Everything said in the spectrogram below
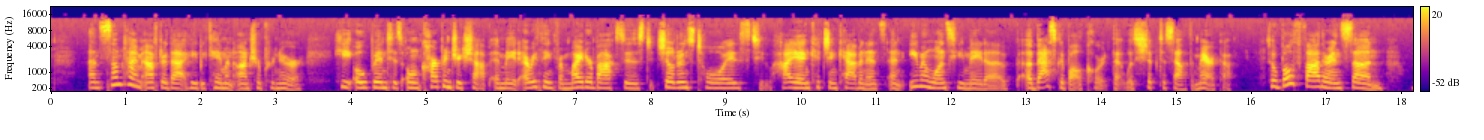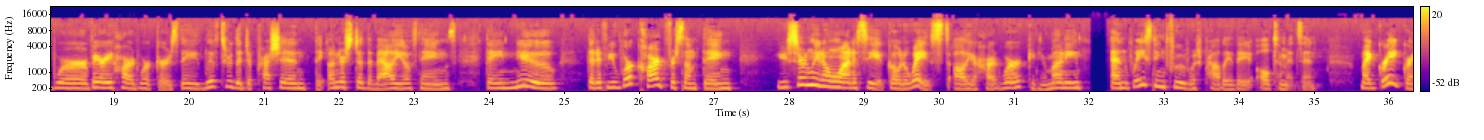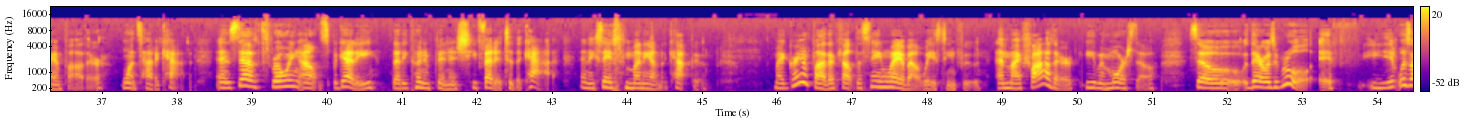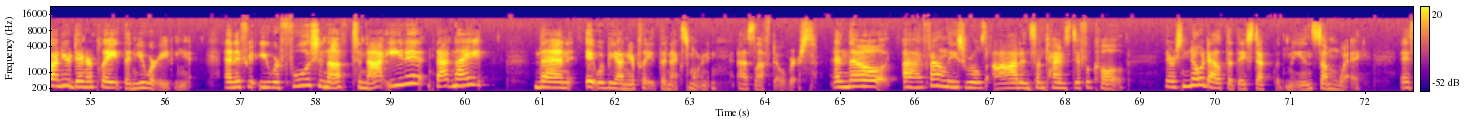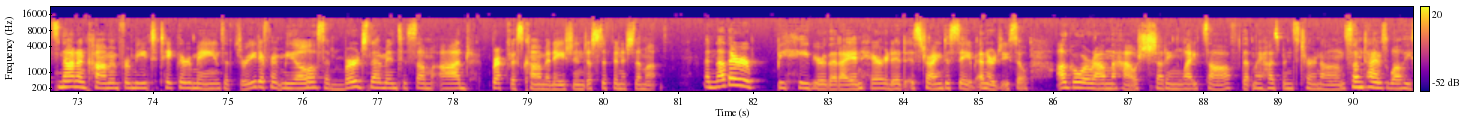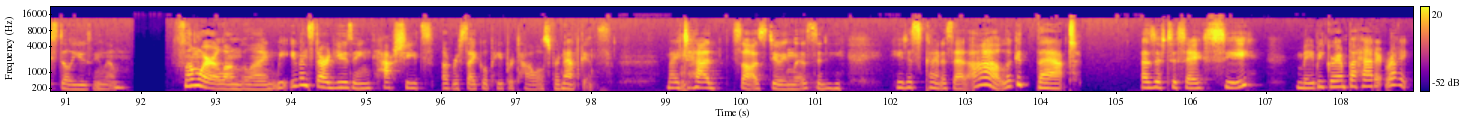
and sometime after that he became an entrepreneur. He opened his own carpentry shop and made everything from miter boxes to children's toys to high end kitchen cabinets, and even once he made a, a basketball court that was shipped to South America. So both father and son were very hard workers. They lived through the Depression, they understood the value of things. They knew that if you work hard for something, you certainly don't want to see it go to waste, all your hard work and your money. And wasting food was probably the ultimate sin. My great grandfather once had a cat, and instead of throwing out spaghetti that he couldn't finish, he fed it to the cat, and he saved some money on the cat food. My grandfather felt the same way about wasting food, and my father even more so. So there was a rule if it was on your dinner plate, then you were eating it. And if you were foolish enough to not eat it that night, then it would be on your plate the next morning as leftovers. And though I found these rules odd and sometimes difficult, there's no doubt that they stuck with me in some way. It's not uncommon for me to take the remains of three different meals and merge them into some odd breakfast combination just to finish them up. Another behavior that I inherited is trying to save energy. So I'll go around the house shutting lights off that my husband's turned on, sometimes while he's still using them. Somewhere along the line, we even started using half sheets of recycled paper towels for napkins. My dad saw us doing this and he, he just kind of said, Ah, look at that. As if to say, See, maybe Grandpa had it right.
